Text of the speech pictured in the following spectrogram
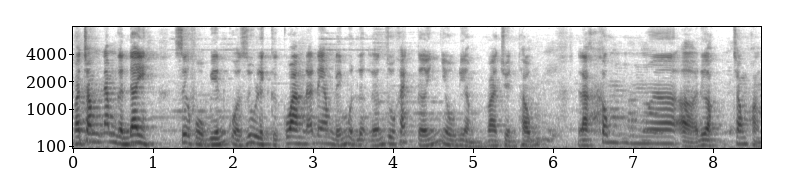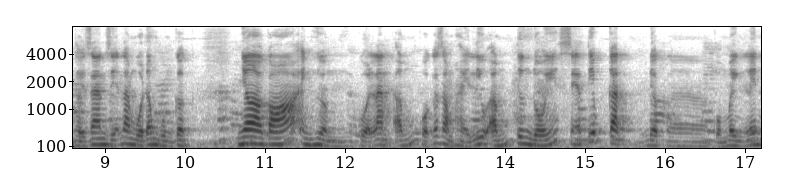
Và trong năm gần đây, sự phổ biến của du lịch cực quang đã đem đến một lượng lớn du khách tới nhiều điểm và truyền thống là không ờ, ở được trong khoảng thời gian diễn ra mùa đông vùng cực. Nhờ có ảnh hưởng của làn ấm của các dòng hải lưu ấm tương đối sẽ tiếp cận được ờ, của mình lên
